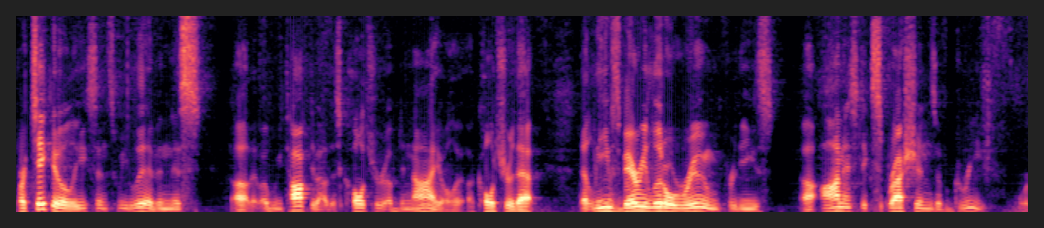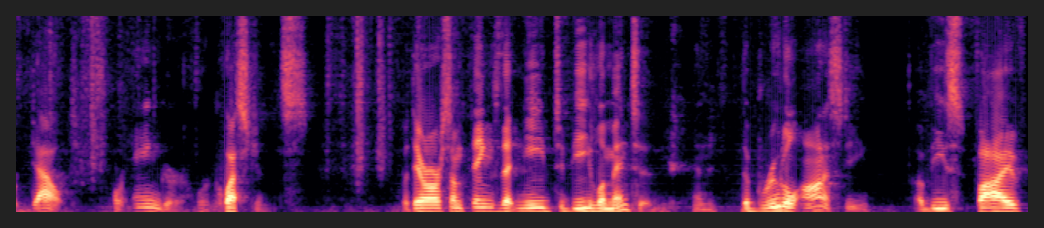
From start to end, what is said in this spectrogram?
particularly since we live in this, uh, we talked about, this culture of denial, a culture that, that leaves very little room for these uh, honest expressions of grief or doubt or anger or questions. But there are some things that need to be lamented. And the brutal honesty of these five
